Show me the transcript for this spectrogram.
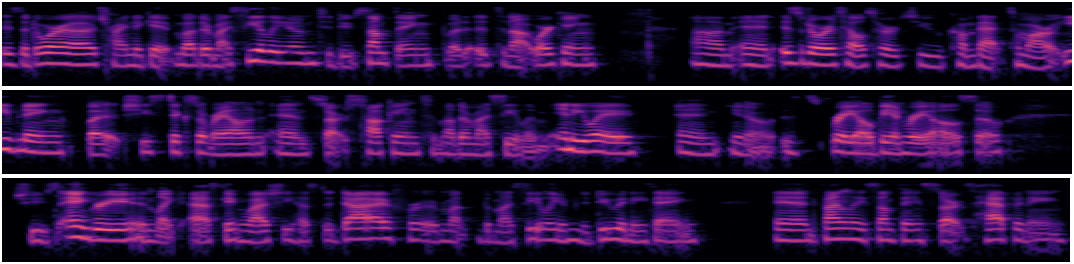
Isadora, trying to get Mother Mycelium to do something, but it's not working. Um, and Isadora tells her to come back tomorrow evening, but she sticks around and starts talking to Mother Mycelium anyway. And, you know, it's Raelle being Raelle. So she's angry and like asking why she has to die for my- the mycelium to do anything. And finally, something starts happening.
